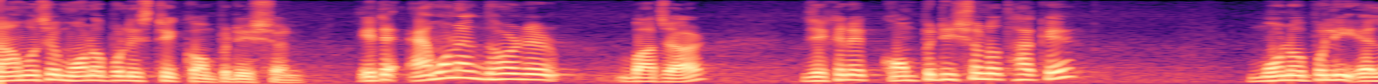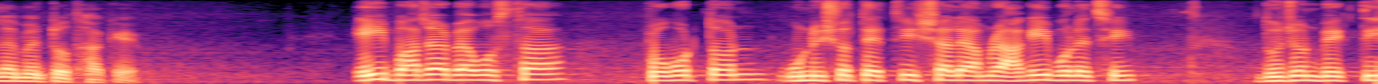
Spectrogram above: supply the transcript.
নাম হচ্ছে মনোপলিস্টিক কম্পিটিশন এটা এমন এক ধরনের বাজার যেখানে কম্পিটিশনও থাকে মনোপলি এলিমেন্টও থাকে। এই বাজার ব্যবস্থা প্রবর্তন উনিশশো তেত্রিশ সালে আমরা আগেই বলেছি, দুজন ব্যক্তি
